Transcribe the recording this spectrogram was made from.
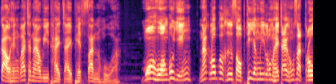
เก่าแห่งราชนาวีไทยใจเพชรสั้นหัว มัวห่วงผู้หญิง นักรบก็คือศพที่ยังมีลมหายใจของศัตรู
